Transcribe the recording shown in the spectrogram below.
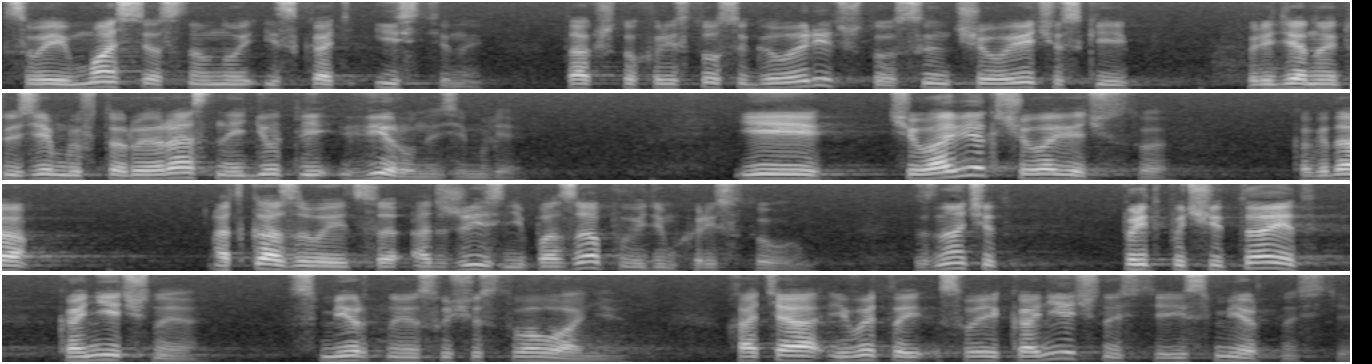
своей массе основной искать истины. Так что Христос и говорит, что Сын Человеческий, придя на эту землю второй раз, найдет ли веру на земле. И человек, человечество, когда отказывается от жизни по заповедям Христовым, значит, предпочитает конечное смертное существование. Хотя и в этой своей конечности и смертности,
